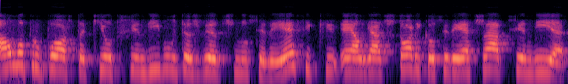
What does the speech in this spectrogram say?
Há uma proposta que eu defendi muitas vezes no CDS e que é, aliás, histórica, o CDS já defendia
